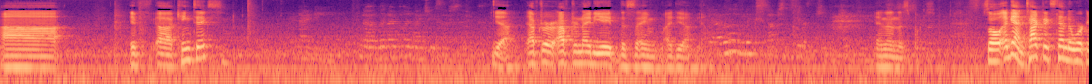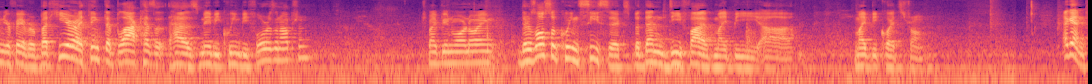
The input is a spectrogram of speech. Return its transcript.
Uh, if uh, king takes, No, then I play knight takes f6. yeah. After after knight e8, the same idea. Yeah. Yeah, I was mixed up since he doesn't king. and then this. So again, tactics tend to work in your favor, but here I think that black has a, has maybe queen b4 as an option, which might be more annoying. There's also queen c6, but then d5 might be uh, might be quite strong. Again,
